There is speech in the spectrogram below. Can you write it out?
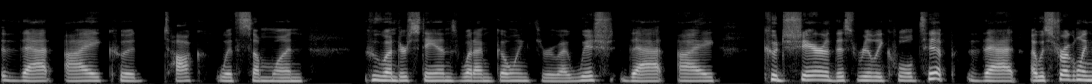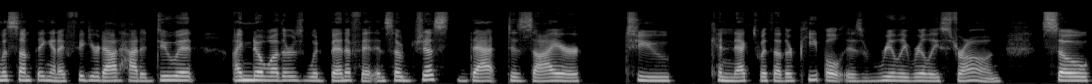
that I could talk with someone who understands what I'm going through. I wish that I could share this really cool tip that I was struggling with something and I figured out how to do it. I know others would benefit. And so just that desire to connect with other people is really, really strong. So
